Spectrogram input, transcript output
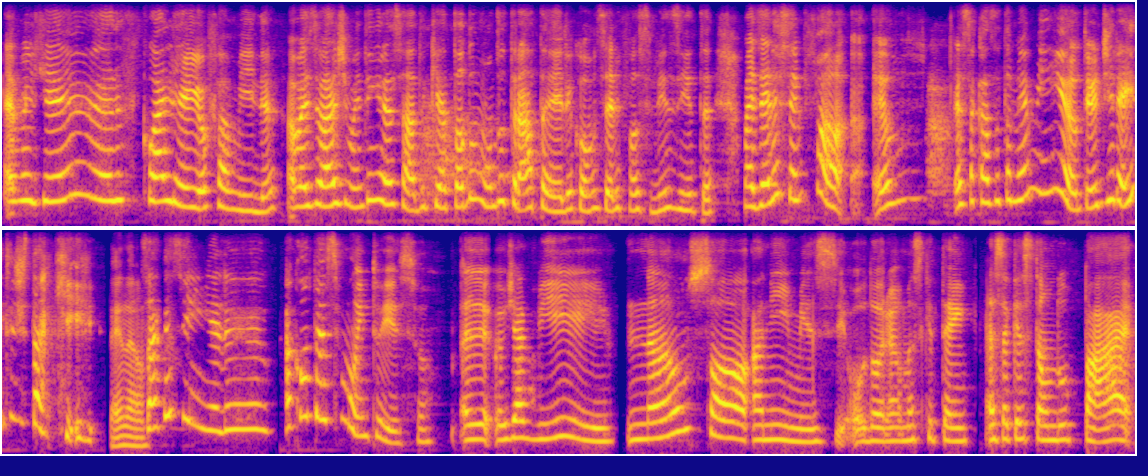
É porque ele ficou alheio à família. Ah, Mas eu acho muito engraçado que é, todo mundo trata ele como se ele fosse visita. Mas ele sempre fala: eu, essa casa também é minha, eu tenho direito de estar aqui. Tem não. Só que assim, ele. Acontece muito isso. Eh, Eu já vi não só animes ou doramas que tem essa questão do pai,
